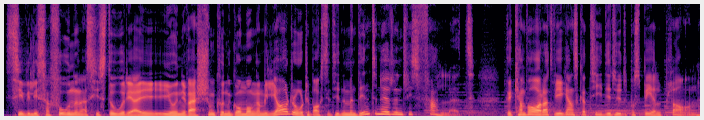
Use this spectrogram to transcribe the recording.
civilisationernas historia i, i, universum kunde gå många miljarder år tillbaka i tiden, men det är inte nödvändigtvis fallet. Det kan vara att vi är ganska tidigt ute på spelplan.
